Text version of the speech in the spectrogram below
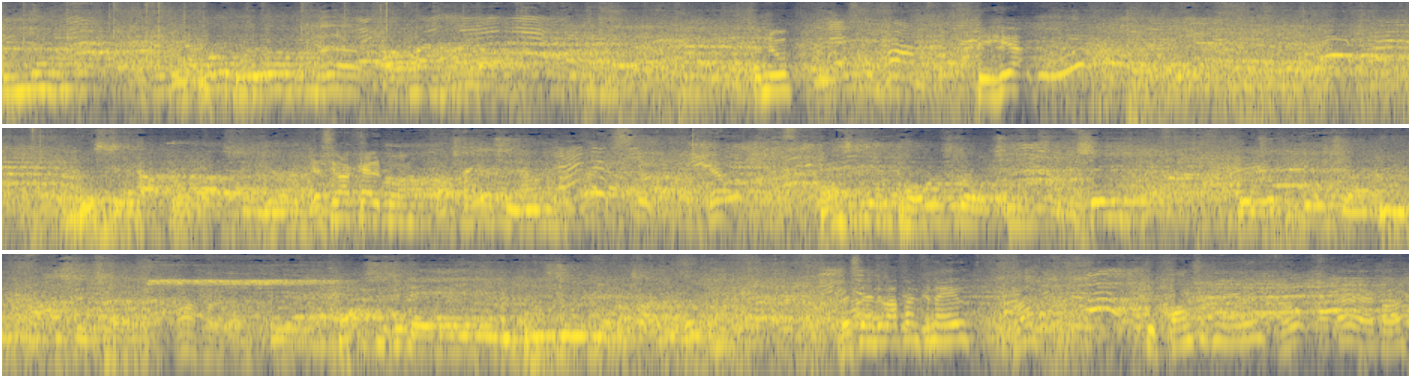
fire. Vinder blå bryder. Opmand Heidar. Så nu. Det er her. Næste kamp under Lars 4. Jeg skal nok kalde på ham. Og 23. Ja. Bastian Poul slår 10 TDC. Men så bliver Jørgen i Marsønshøj. Åh, hold da. Det er en i Pusud nummer 30. Hvad sagde det var for en finale? Ja. Det er bronzefinale, ikke? Jo. Ja, ja, godt.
